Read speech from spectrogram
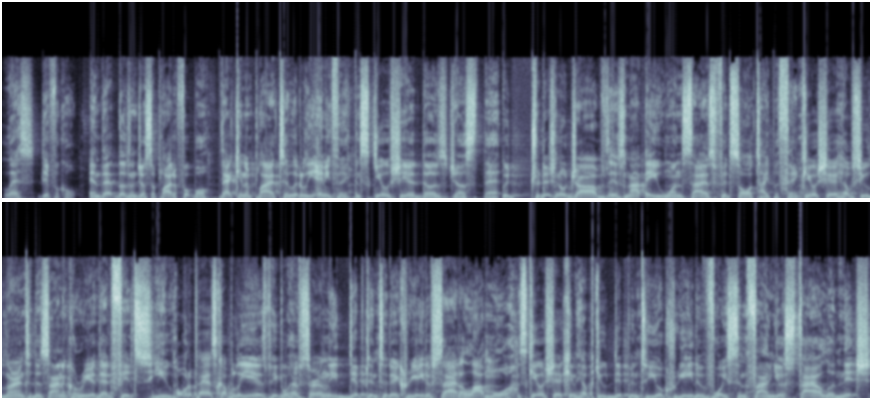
less difficult. And that doesn't just apply to football, that can apply to literally anything. And Skillshare does just that. With traditional jobs, it's not a one size fits all type of thing. Skillshare helps you learn to design a career that fits you. Over the past couple of years, people have certainly dipped into their creative side a lot more. Skillshare can help you dip into your creative voice and find your style style or niche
